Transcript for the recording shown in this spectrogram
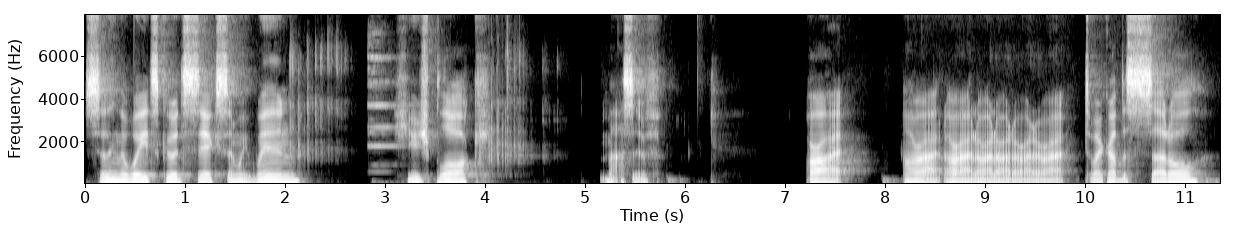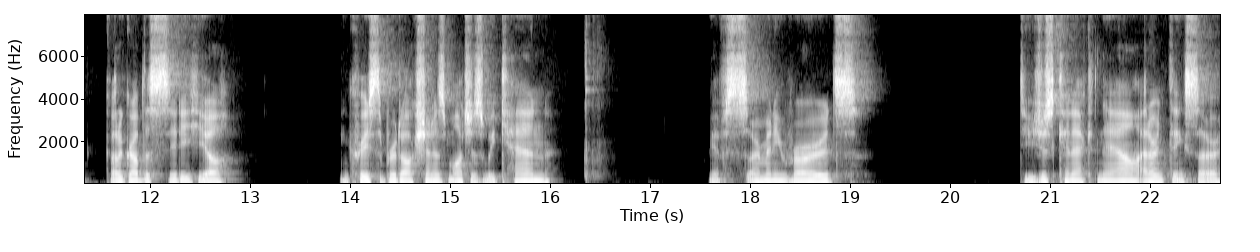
Sealing the wheat's good. Six and we win. Huge block. Massive. Alright. Alright, alright, alright, alright, alright, alright. Do I grab the settle? Gotta grab the city here. Increase the production as much as we can. We have so many roads. Do you just connect now? I don't think so.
